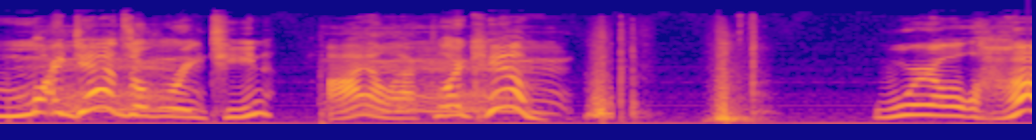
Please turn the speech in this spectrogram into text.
My dad's over 18. I'll act like him. Well, how?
